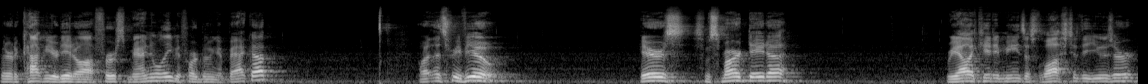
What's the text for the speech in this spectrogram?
Better to copy your data off first manually before doing a backup. All right, let's review. Here's some smart data. Reallocated means it's lost to the user.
